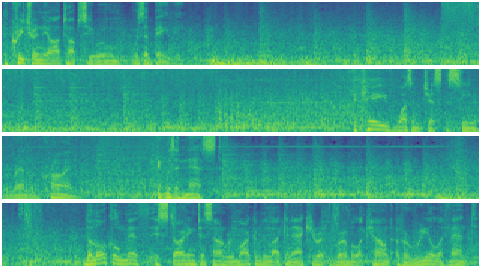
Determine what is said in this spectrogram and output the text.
The creature in the autopsy room was a baby. The cave wasn't just the scene of a random crime. It was a nest. The local myth is starting to sound remarkably like an accurate verbal account of a real event.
